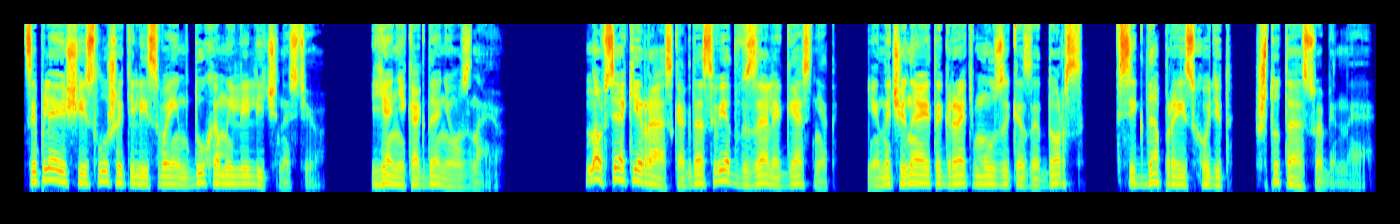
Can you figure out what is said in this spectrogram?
цепляющий слушателей своим духом или личностью. Я никогда не узнаю. Но всякий раз, когда свет в зале гаснет и начинает играть музыка The Doors, всегда происходит что-то особенное.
